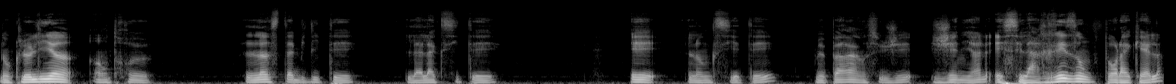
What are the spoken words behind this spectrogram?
Donc le lien entre l'instabilité, la laxité et l'anxiété me paraît un sujet génial et c'est la raison pour laquelle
